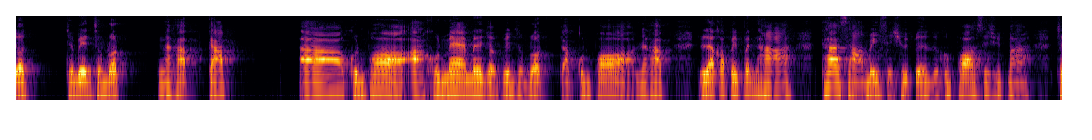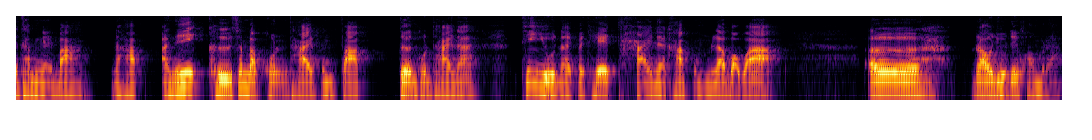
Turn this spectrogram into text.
จดทะเบียนสมรส นะครับกับคุณพ่ออคุณแม่ไม่ได้จดทะเบียนสมรสกับคุณพ่อนะครับ แล้วก็เป็นปัญหาถ้าสามีเสียชีวิตไปหรือคุณพ่อเสียชีวิตมาจะทำไงบ้างนะครับ อันนี้คือสำหรับคนไทยผมฝากเตือนคนไทยนะ ที่อยู่ในประเทศไทยนะครับ ผมแล้วบอกว่าเออเราอยู่ด้วยความรัก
